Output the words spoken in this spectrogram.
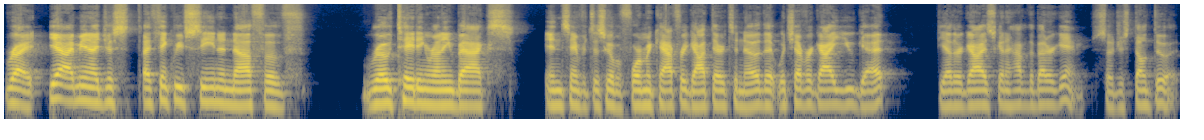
Right. Yeah. I mean, I just I think we've seen enough of rotating running backs in San Francisco before McCaffrey got there to know that whichever guy you get, the other guy's going to have the better game. So just don't do it.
